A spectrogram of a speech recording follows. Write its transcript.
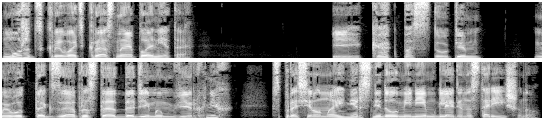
может скрывать Красная планета. «И как поступим? Мы вот так запросто отдадим им верхних?» — спросил Майнер с недоумением, глядя на старейшину.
